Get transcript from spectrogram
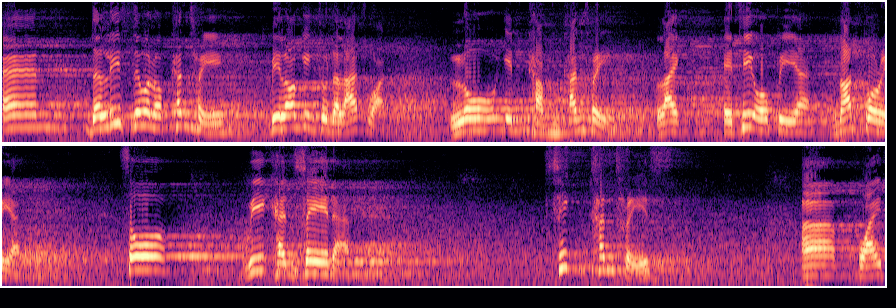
And the least developed country belonging to the last one, low income country like Ethiopia, North Korea. So we can say that six countries are quite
